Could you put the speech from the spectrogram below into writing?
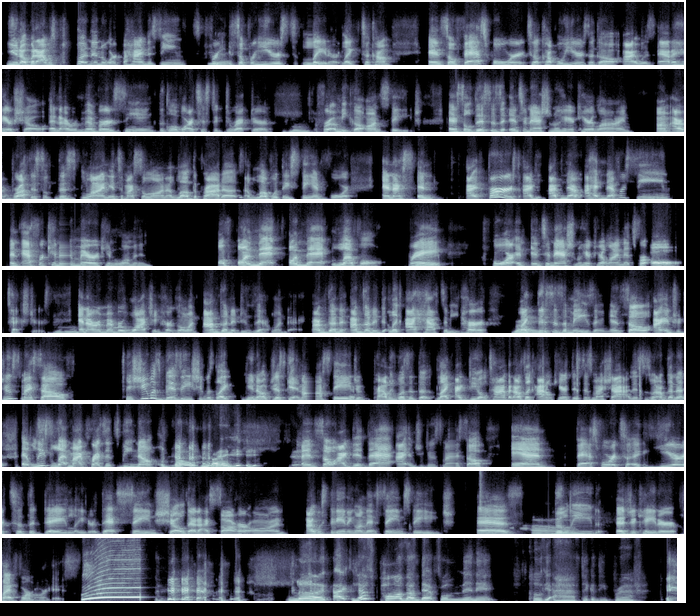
you know, but I was putting in the work behind the scenes for yeah. so for years later, like to come. And so fast forward to a couple years ago, I was at a hair show and I remember seeing the global artistic director mm-hmm. for Amika on stage. And so this is an international hair care line. Um, I brought this this line into my salon. I love the products. I love what they stand for. And I and at first I I've never I had never seen an African American woman of on that on that level, right? right for an international hair care line that's for all textures. Mm-hmm. And I remember watching her going, I'm gonna do that one day. I'm gonna, I'm gonna like I have to meet her. Right. Like this is amazing. And so I introduced myself. And she was busy. She was like, you know, just getting on stage. Okay. Probably wasn't the like ideal time, but I was like, I don't care. This is my shot. This is what I'm gonna at least let my presence be known. No, right. And so I did that. I introduced myself, and fast forward to a year to the day later, that same show that I saw her on, I was standing on that same stage as wow. the lead educator platform artist. Look, I let's pause on that for a minute. Close your eyes, take a deep breath.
